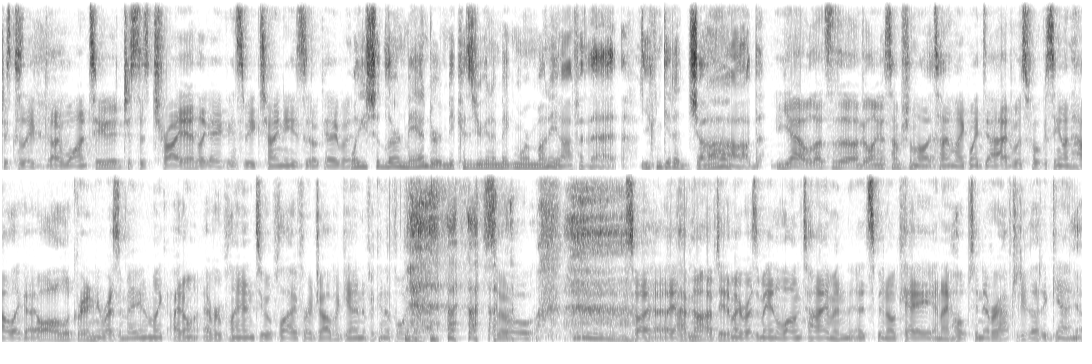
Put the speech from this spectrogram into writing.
just because I, I want to, just to try it. Like I can speak Chinese, okay, but Well, you should learn Mandarin because you're going to make more money off of that. You can get a job. yeah, well, that's the underlying assumption a lot of the time. Like my dad was focusing on how like, oh, I'll look great on your resume. And I'm like, I don't ever plan to apply for a job again if I can avoid it. so, so I, I have not updated my resume in a long time, and it's been okay. And I hope to never have to do that again.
